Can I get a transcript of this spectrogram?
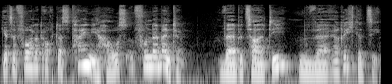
Jetzt erfordert auch das Tiny House Fundamente. Wer bezahlt die? Wer errichtet sie?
